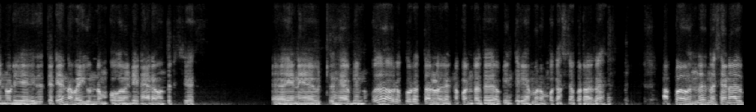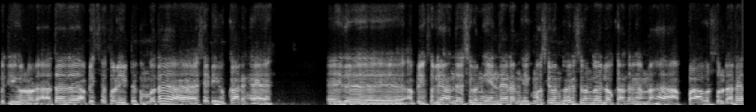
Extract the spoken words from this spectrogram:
என்னுடைய இது தெரியாது நான் வைகுண்டம் போக வேண்டிய நேரம் வந்துருச்சு என்னை விட்டுருங்க அப்படின்னும் போது அவர் கூறத்தாளர் என்ன பண்றது? அப்படின்னு தெரியாம ரொம்ப கஷ்டப்படுறாரு. அப்ப வந்து இந்த சேனாதிபதிகளோட அதாவது அப்படி சொல்லிட்டு இருக்கும்போது சரி உட்காருங்க. இது அப்படின்னு சொல்லி அந்த சிவன் எந்த இடம் கேட்கும்போது சிவன் கோயில் சிவன் கோயில்ல உட்காந்துருங்கன்னா அப்ப அவர் சொல்றாரு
